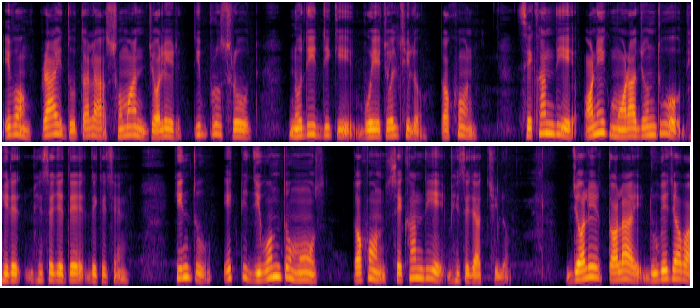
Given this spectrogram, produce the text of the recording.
এবং প্রায় দোতলা সমান জলের তীব্র স্রোত নদীর দিকে বয়ে চলছিল তখন সেখান দিয়ে অনেক মরা জন্তুও ভেড়ে, ভেসে যেতে দেখেছেন। কিন্তু একটি জীবন্ত মোষ তখন সেখান দিয়ে ভেসে যাচ্ছিল। জলের তলায় ডুবে যাওয়া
